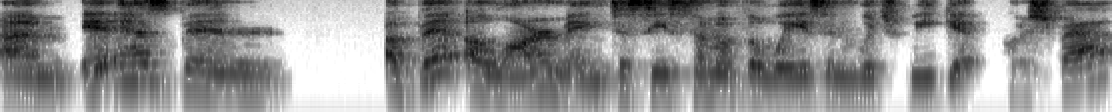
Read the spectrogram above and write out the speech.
um, it has been a bit alarming to see some of the ways in which we get pushback.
